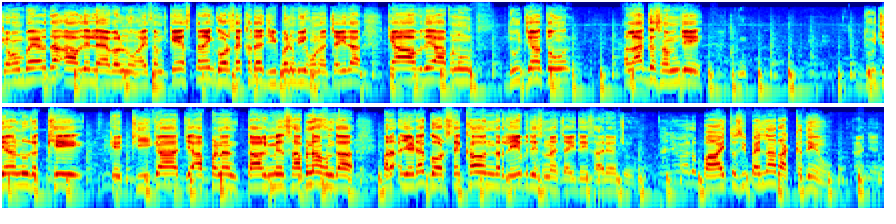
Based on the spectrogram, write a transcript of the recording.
ਕਿਉਂ ਬੈਠਦਾ? ਆਪਦੇ ਲੈਵਲ ਨੂੰ। ਆਈ ਸਮਝ ਕੇ ਇਸ ਤਰ੍ਹਾਂ ਹੀ ਗੁਰਸਿੱਖ ਦਾ ਜੀਵਨ ਵੀ ਹੋਣਾ ਚਾਹੀਦਾ ਕਿ ਆਪਦੇ ਆਪ ਨੂੰ ਦੂਜਿਆਂ ਤੋਂ ਅਲੱਗ ਸਮਝੇ। ਦੂਜਿਆਂ ਨੂੰ ਰੱਖੇ ਕਿ ਠੀਕ ਆ, ਜੇ ਆਪਣਾ ਤਾਲਮੇਲ ਸਭ ਨਾਲ ਹੁੰਦਾ, ਪਰ ਜਿਹੜਾ ਗੁਰਸਿੱਖ ਆ ਉਹ ਨਿਰਲੇਪ ਦਿਸਣਾ ਚਾਹੀਦਾ ਸਾਰਿਆਂ ਚੋਂ। ਤਾਂ ਜਿਵੇਂ ਮੰਨ ਲਓ ਬਾਜ ਤੁਸੀਂ ਪਹਿਲਾਂ ਰੱਖਦੇ ਹੋ। ਹਾਂਜੀ ਹਾਂਜੀ।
